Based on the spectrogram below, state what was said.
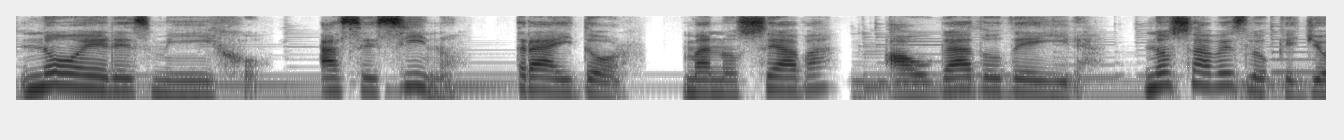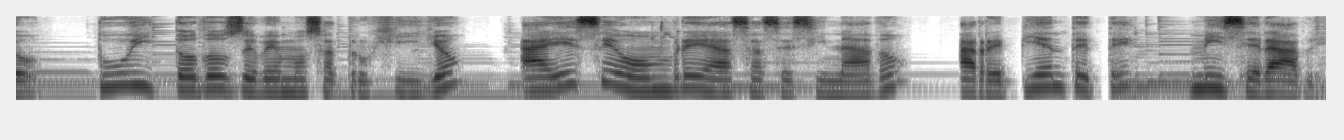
no eres mi hijo, asesino, traidor, manoseaba, ahogado de ira. ¿No sabes lo que yo, tú y todos debemos a Trujillo? ¿A ese hombre has asesinado? Arrepiéntete, miserable.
